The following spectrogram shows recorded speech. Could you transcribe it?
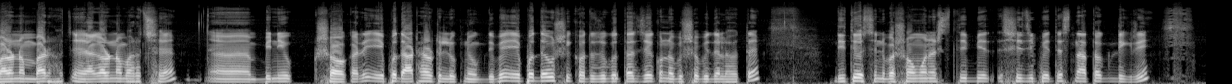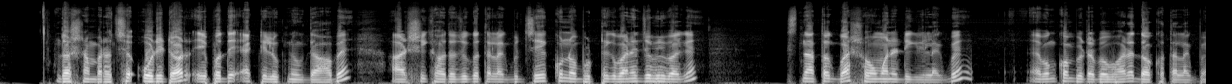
বারো নম্বর হচ্ছে, এগারো নম্বর হচ্ছে বিনিয়োগ সহকারী এই পদে আঠারোটি লোক নিয়োগ দিবে। এই পদেও শিক্ষত যোগ্যতা যে কোনো বিশ্ববিদ্যালয় হতে দ্বিতীয় শ্রেণি বা সমমানের সিজিপিতে স্নাতক ডিগ্রি। দশ নম্বর হচ্ছে অডিটর এই পদে একটি লোক নিয়োগ দেওয়া হবে। আর শিক্ষাগত যোগ্যতা লাগবে যে কোনো বোর্ড থেকে বাণিজ্য বিভাগে স্নাতক বা সমমানের ডিগ্রি লাগবে এবং কম্পিউটার ব্যবহারের দক্ষতা লাগবে।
